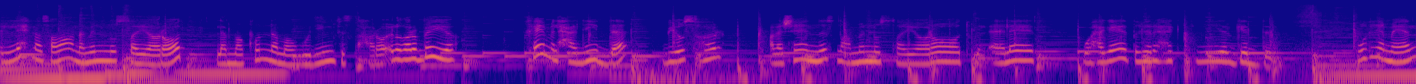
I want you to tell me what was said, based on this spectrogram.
اللي إحنا صنعنا منه السيارات لما كنا موجودين في الصحراء الغربية. خام الحديد ده بيصهر علشان نصنع منه السيارات والآلات وحاجات غيرها كتير جدا. وكمان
